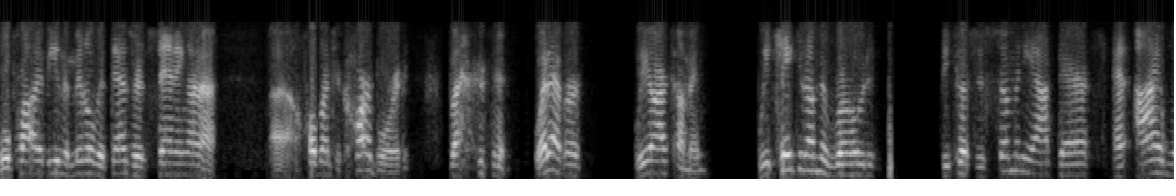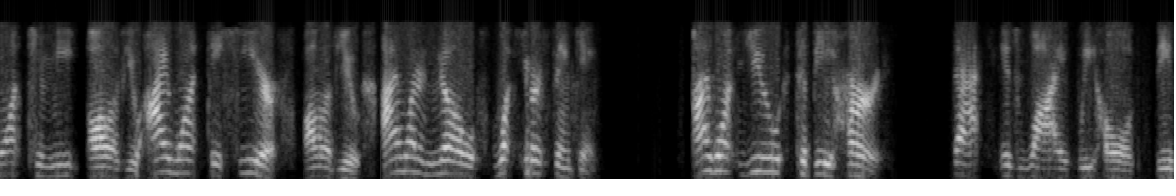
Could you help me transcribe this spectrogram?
We'll probably be in the middle of the desert standing on a, a whole bunch of cardboard, but whatever. We are coming. We take it on the road because there's so many out there, and I want to meet all of you. I want to hear all of you. I want to know what you're thinking. I want you to be heard. That is why we hold these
